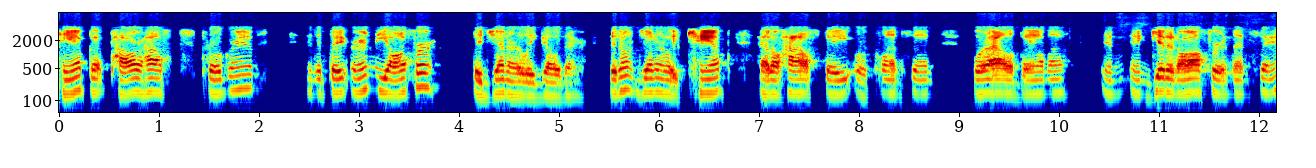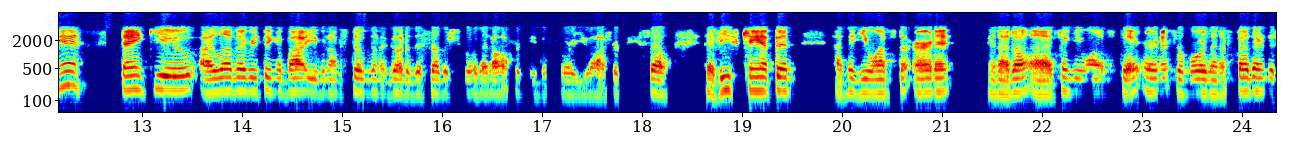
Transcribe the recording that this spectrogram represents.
camp at powerhouse programs, and if they earn the offer, they generally go there. They don't generally camp at Ohio State or Clemson or Alabama and, and get an offer and then say, eh, thank you. I love everything about you, but I'm still going to go to this other school that offered me before you offered me. So if he's camping, I think he wants to earn it. And I don't, I think he wants to earn it for more than a feather in his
